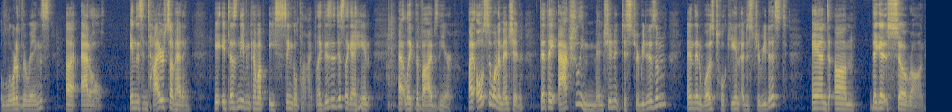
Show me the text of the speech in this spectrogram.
Lord of the Rings uh, at all. In this entire subheading, it, it doesn't even come up a single time. Like this is just like a hint at like the vibes in here. I also want to mention that they actually mention distributism, and then was Tolkien a distributist? And um, they get it so wrong.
